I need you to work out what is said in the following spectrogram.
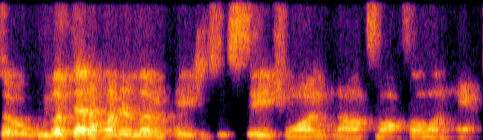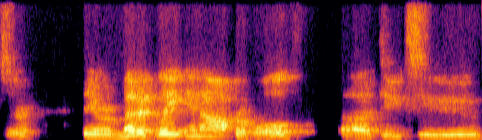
So we looked at 111 patients with stage one non-small cell lung cancer. They were medically inoperable uh, due to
